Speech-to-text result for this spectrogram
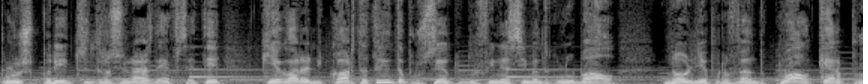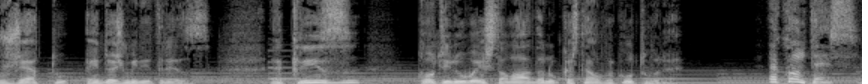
pelos peritos internacionais da FCT, que agora lhe corta 30% do financiamento global, não lhe aprovando qualquer projeto em 2013. A crise continua instalada no Castelo da Cultura. Acontece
